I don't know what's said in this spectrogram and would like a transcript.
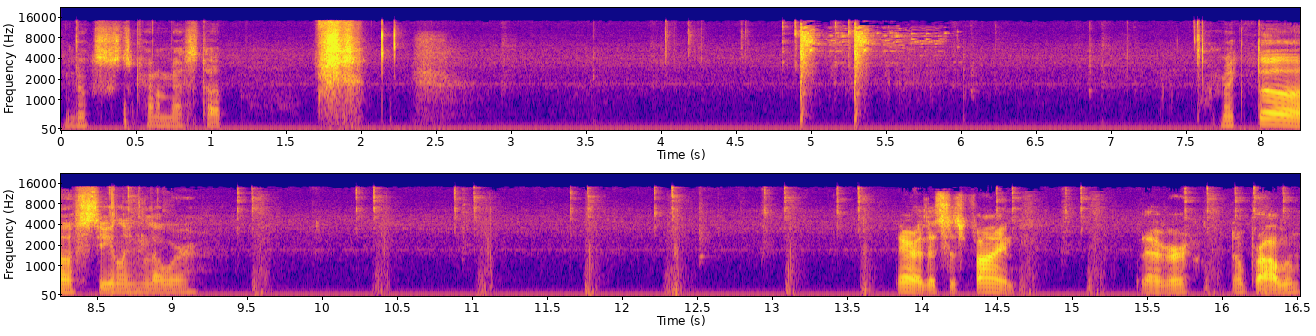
It looks kind of messed up. Make the ceiling lower. There. This is fine. Whatever. No problem.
